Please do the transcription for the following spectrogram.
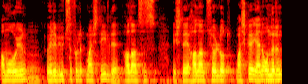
ama oyun öyle bir 3-0'lık maç değildi. Haaland'sız işte Haaland, Sörloth başka yani onların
